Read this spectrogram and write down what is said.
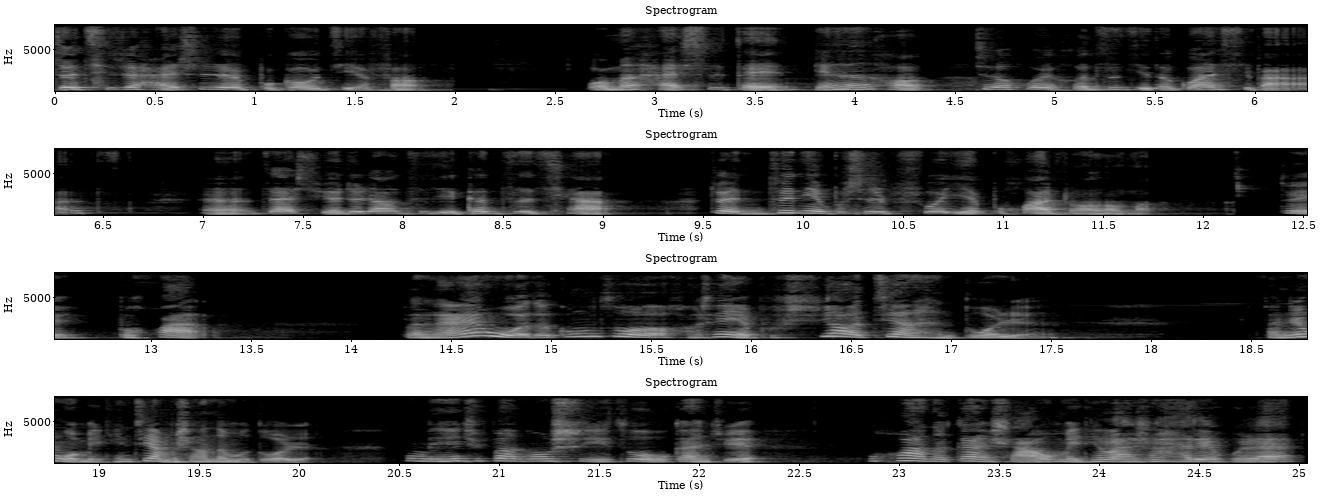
这其实还是不够解放。我们还是得平衡好社会和自己的关系吧。嗯，在学着让自己更自洽。对你最近不是说也不化妆了吗？对，不化了。本来我的工作好像也不需要见很多人，反正我每天见不上那么多人。我每天去办公室一坐，我感觉化那干啥？我每天晚上还得回来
